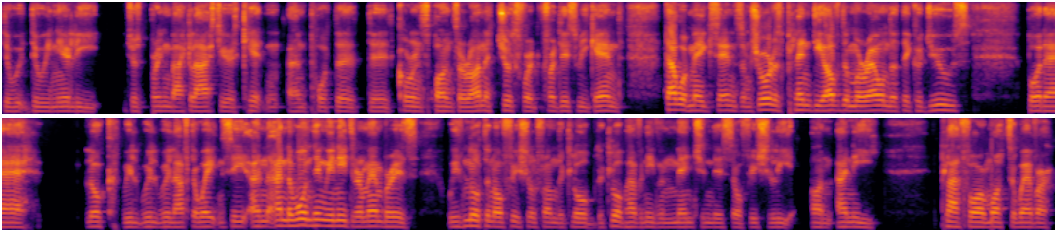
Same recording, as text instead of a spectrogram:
do we, do we nearly just bring back last year's kit and, and put the, the current sponsor on it just for, for this weekend? That would make sense. I'm sure there's plenty of them around that they could use, but uh, look, we'll we'll we'll have to wait and see. And and the one thing we need to remember is we've nothing official from the club. The club haven't even mentioned this officially on any platform whatsoever.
